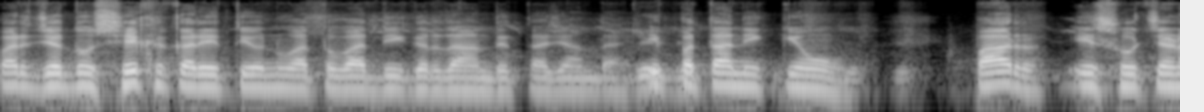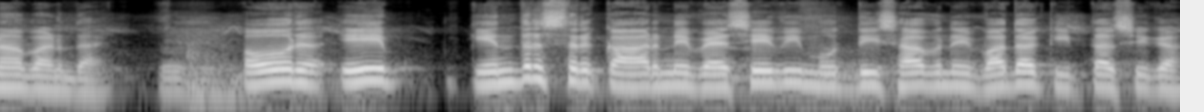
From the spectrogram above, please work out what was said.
ਪਰ ਜਦੋਂ ਸਿੱਖ ਕਰੇ ਤੇ ਉਹਨੂੰ ਅਤਵਾਦੀ ਗਰਦਾਨ ਦਿੱਤਾ ਜਾਂਦਾ ਹੈ। ਇਹ ਪਤਾ ਨਹੀਂ ਕਿਉਂ ਪਰ ਇਹ ਸੋਚਣਾ ਬਣਦਾ ਹੈ। ਔਰ ਇਹ ਕੇਂਦਰ ਸਰਕਾਰ ਨੇ ਵੈਸੇ ਵੀ ਮੋਦੀ ਸਾਹਿਬ ਨੇ ਵਾਅਦਾ ਕੀਤਾ ਸੀਗਾ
